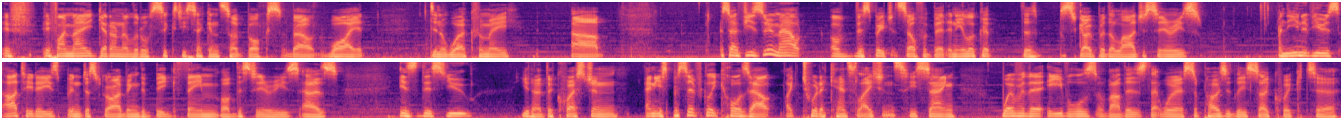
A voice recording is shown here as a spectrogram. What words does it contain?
If if I may get on a little 60 second soapbox about why it didn't work for me. Uh, so if you zoom out of the speech itself a bit and you look at the scope of the larger series, and the interviews, RTD's been describing the big theme of the series as, "Is this you?" You know the question, and he specifically calls out like Twitter cancellations. He's saying whether the evils of others that were supposedly so quick to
